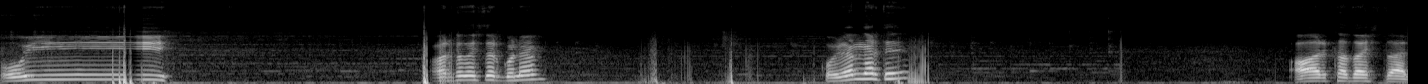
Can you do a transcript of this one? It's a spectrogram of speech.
Oy! Arkadaşlar golem Golem nerede? Arkadaşlar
